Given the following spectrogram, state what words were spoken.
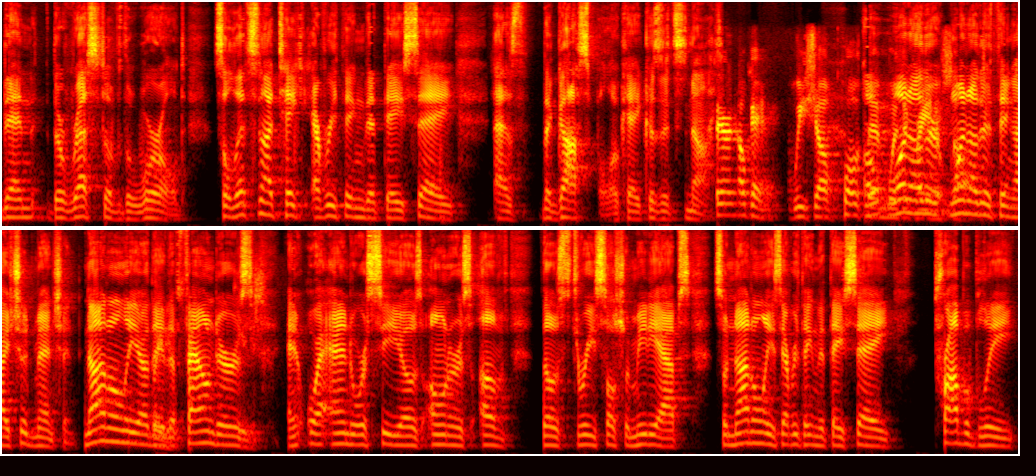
than the rest of the world. So let's not take everything that they say as the gospel, okay? Because it's not. Fair, okay, we shall quote oh, them. Oh, one other one other thing I should mention: not only are they Please. the founders Please. and or and or CEOs, owners of those three social media apps, so not only is everything that they say probably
